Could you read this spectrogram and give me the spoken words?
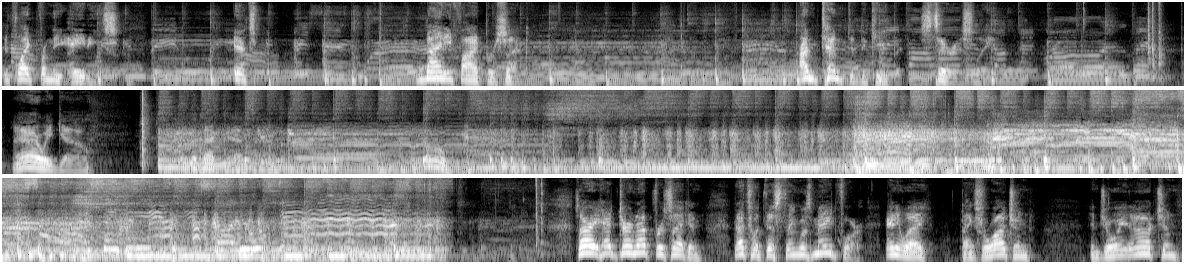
It's like from the 80s. It's 95%. I'm tempted to keep it, seriously. There we go. We'll go back to FM. Oh. Sorry, head turned up for a second. That's what this thing was made for. Anyway, thanks for watching. Enjoy the auction.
